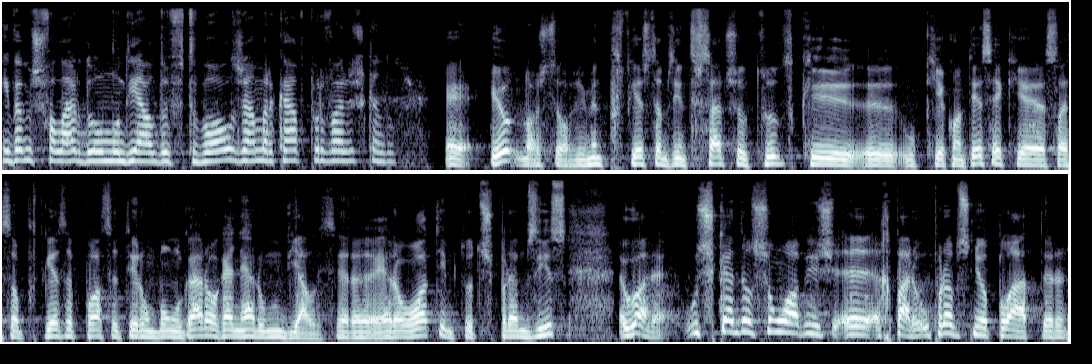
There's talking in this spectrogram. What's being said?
E vamos falar do Mundial de Futebol, já marcado por vários escândalos. É, eu, nós, obviamente, portugueses, estamos interessados, sobretudo, que uh, o que aconteça é que a seleção portuguesa possa ter um bom lugar ao ganhar o Mundial. Isso era, era ótimo, todos esperamos isso. Agora, os escândalos são óbvios. Uh, repara, o próprio Sr. Platter,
